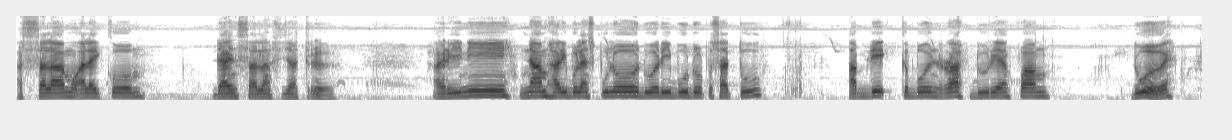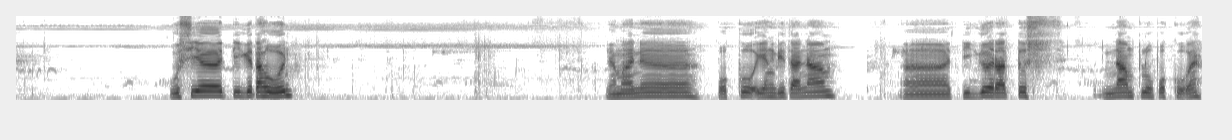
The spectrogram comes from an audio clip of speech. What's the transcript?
Assalamualaikum dan salam sejahtera. Hari ini 6 hari bulan 10 2021. Update kebun Raf Durian Farm 2 eh. Usia 3 tahun. Yang mana pokok yang ditanam uh, 360 pokok eh.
